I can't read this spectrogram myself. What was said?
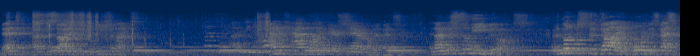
Ned has decided to leave tonight. But, I mean, I have had my fair share of adventure, and I wish to leave the Nautilus. I do not wish to die aboard this vessel.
